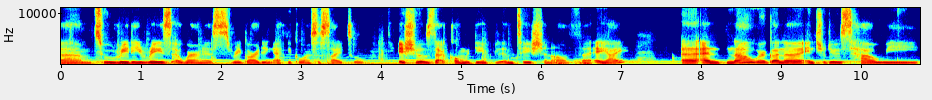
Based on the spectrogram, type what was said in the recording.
um, to really raise awareness regarding ethical and societal issues that come with the implementation of uh, AI. Uh, and now we're gonna introduce how we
